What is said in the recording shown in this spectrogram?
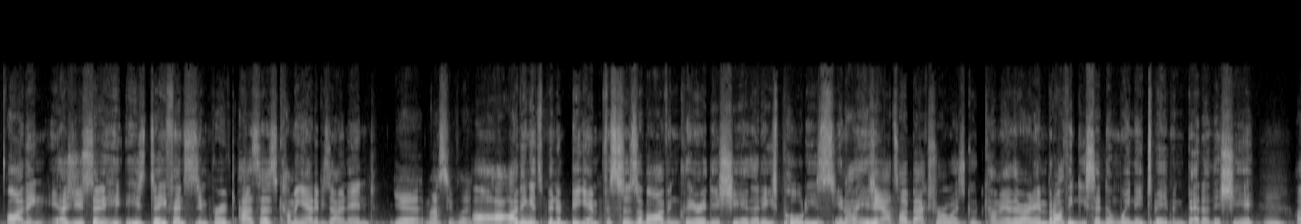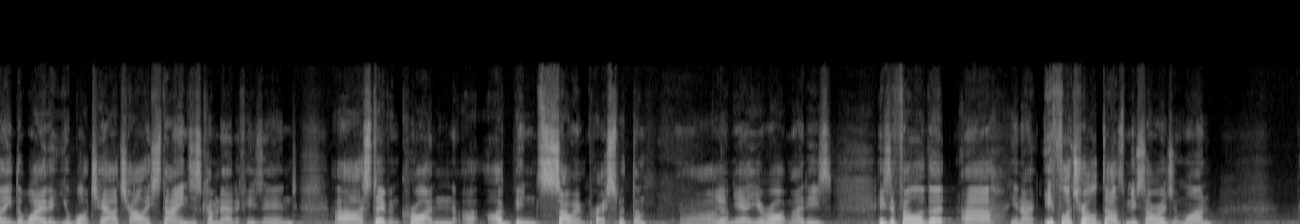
I think, as you said, his defense has improved, as has coming out of his own end. Yeah, massively. I, I think it's been a big emphasis of Ivan Cleary this year that he's pulled his, you know, his outside backs are always good coming out of their own end, but I think he said to them, we need to be even better this year. I think the way that you watch how Charlie Staines is coming out of his end, uh, Stephen Crichton, I, I've been so impressed with them. Uh, Yep. And yeah, you're right, mate. He's he's a fellow that, uh, you know, if Latrell does miss Origin 1,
